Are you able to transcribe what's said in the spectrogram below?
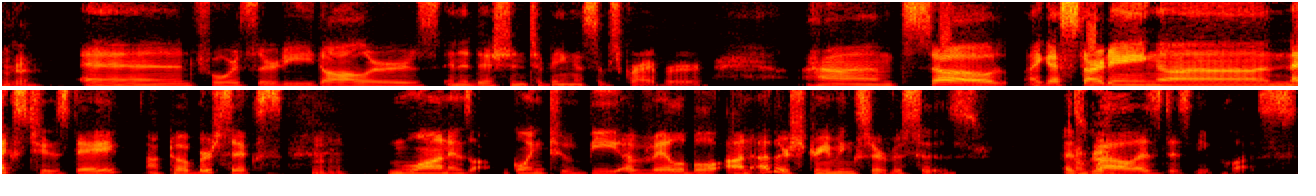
Okay. And for thirty dollars in addition to being a subscriber. And so, I guess starting uh, next Tuesday, October 6th, Mhm. Mulan is going to be available on other streaming services as Okay. well as Disney Plus.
